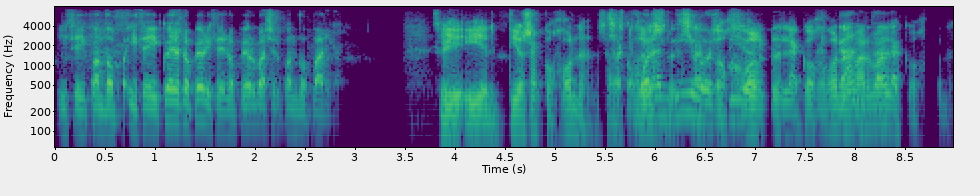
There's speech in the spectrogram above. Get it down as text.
dice, y cuando dice, ¿y qué es lo peor? Dice, lo peor va a ser cuando pare. Sí. Y, y el tío se acojona. ¿sabes? Todo acojonan es- vivos, se acojona, tío. le Me acojona, encanta. Marva le acojona.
